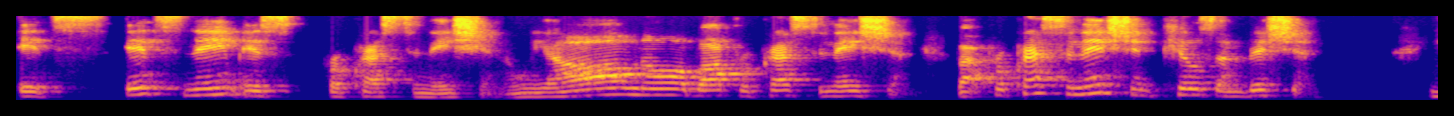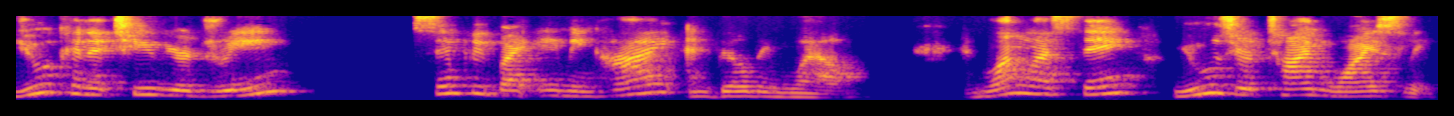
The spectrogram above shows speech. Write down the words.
Its its name is procrastination. We all know about procrastination, but procrastination kills ambition. You can achieve your dream simply by aiming high and building well. And one last thing, use your time wisely.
